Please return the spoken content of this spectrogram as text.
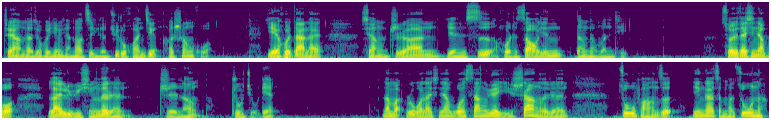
这样呢就会影响到自己的居住环境和生活，也会带来像治安、隐私或者噪音等等问题。所以在新加坡来旅行的人只能住酒店。那么，如果来新加坡三个月以上的人租房子，应该怎么租呢？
